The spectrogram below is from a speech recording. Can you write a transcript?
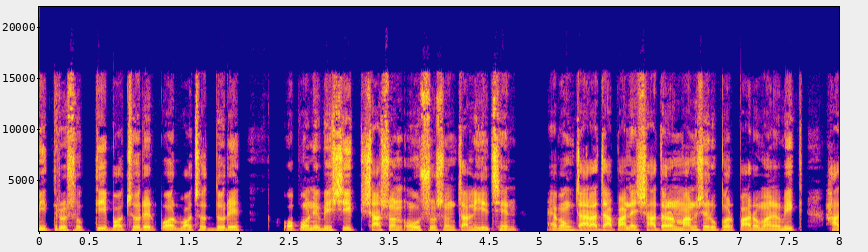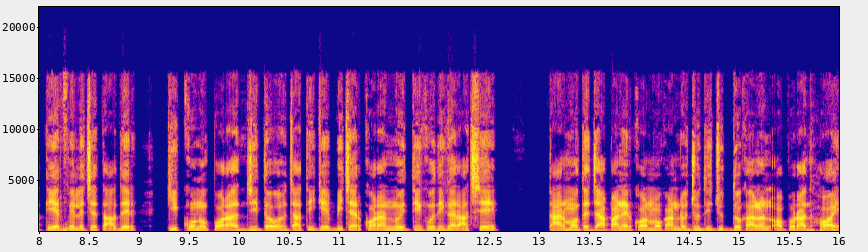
মিত্রশক্তি বছরের পর বছর ধরে ঔপনিবেশিক শাসন ও শোষণ চালিয়েছেন এবং যারা জাপানের সাধারণ মানুষের উপর পারমাণবিক হাতিয়ার ফেলেছে, তাদের কি কোনো পরাজিত জাতিকে বিচার করার নৈতিক অধিকার আছে? তার মতে, জাপানের কর্মকাণ্ড যদি যুদ্ধকালীন অপরাধ হয়,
